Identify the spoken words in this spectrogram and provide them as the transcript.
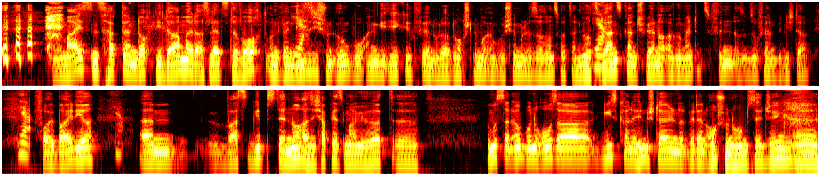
meistens hat dann doch die Dame das letzte Wort und wenn ja. die sich schon irgendwo angeekelt werden oder noch schlimmer irgendwo Schimmel ist oder sonst was, dann wird es ja. ganz, ganz schwer, noch Argumente zu finden. Also insofern bin ich da ja. voll bei dir. Ähm, was es denn noch? Also ich habe jetzt mal gehört, äh, Du musst dann irgendwo eine rosa Gießkanne hinstellen, das wird dann auch schon Homestaging. Äh,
